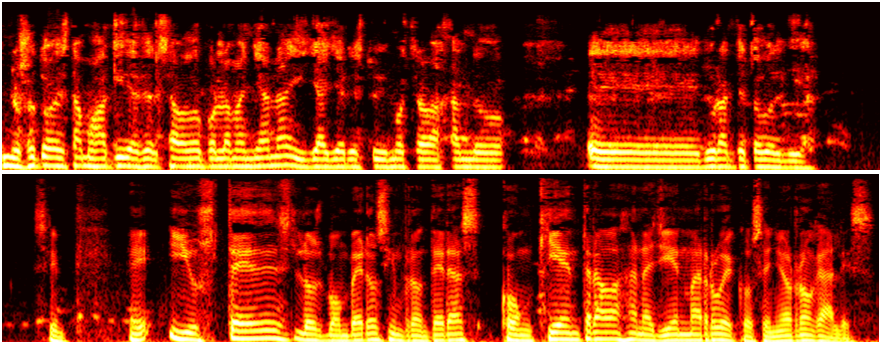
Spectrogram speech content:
nosotros estamos aquí desde el sábado por la mañana y ya ayer estuvimos trabajando eh, durante todo el día. Sí. Eh, ¿Y ustedes, los Bomberos Sin Fronteras, con quién trabajan allí en Marruecos, señor Nogales?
